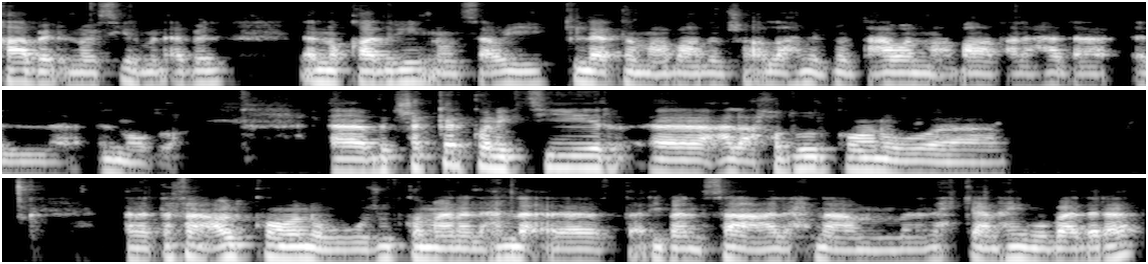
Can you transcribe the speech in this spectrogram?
قابل إنه يصير من قبل لأنه قادرين إنه نساويه كلياتنا مع بعض إن شاء الله بدنا نتعاون مع بعض على هذا الموضوع. آه، بتشكركم كثير آه، على حضوركم و آه، تفاعلكم ووجودكم معنا لهلأ تقريبا ساعة نحن عم نحكي عن هي المبادرة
